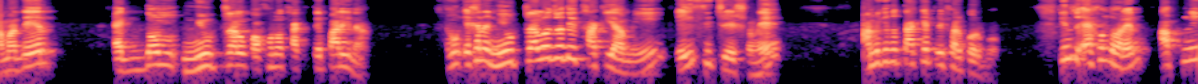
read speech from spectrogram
আমাদের একদম নিউট্রাল কখনো থাকতে পারি না। এবং এখানে নিউট্রালও যদি থাকি আমি, এই সিচুয়েশনে আমি কিন্তু তাকে প্রিফার করব। কিন্তু এখন ধরেন, আপনি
